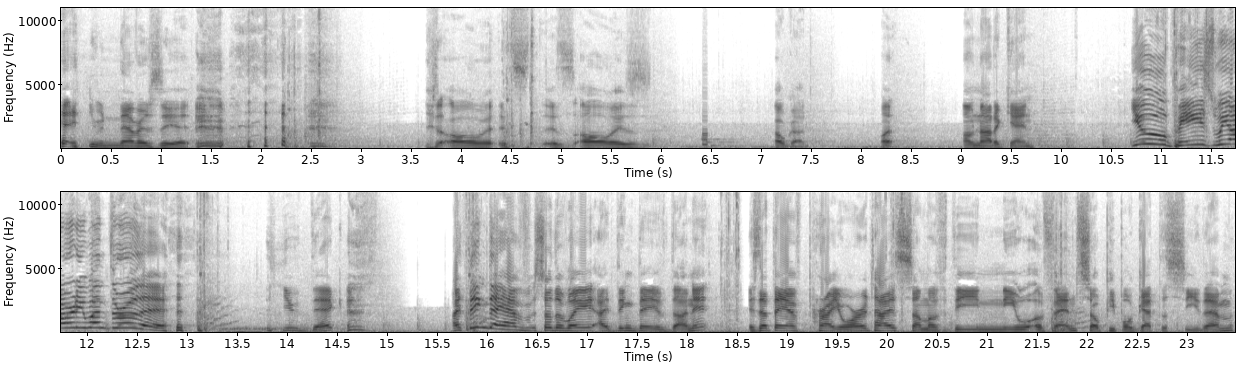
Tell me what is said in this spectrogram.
And you never see it. It always it's it's always oh god. What? Oh, not again. You piece, we already went through this. you dick. I think they have, so the way I think they've done it is that they have prioritized some of the new events so people get to see them.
